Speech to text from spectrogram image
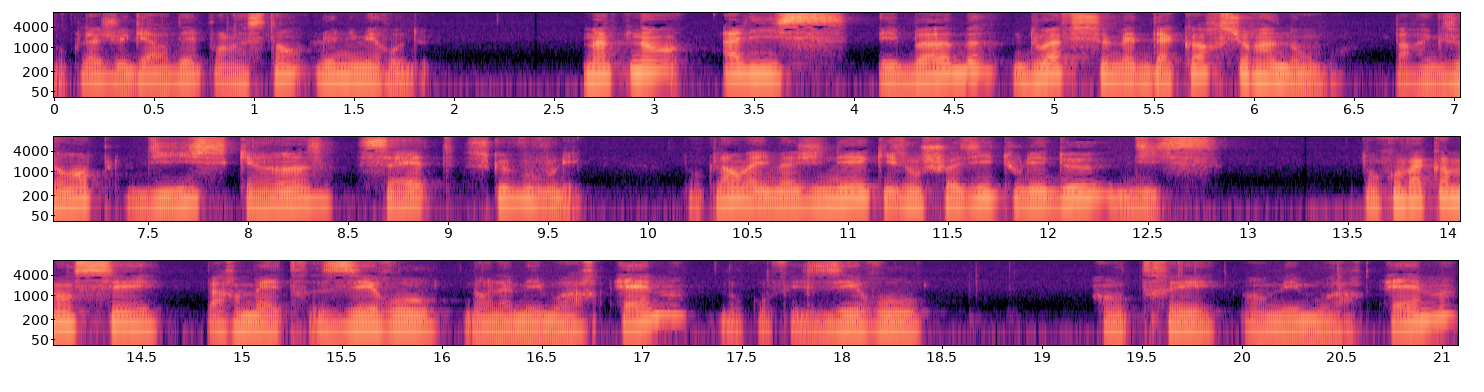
Donc là, je vais garder pour l'instant le numéro 2. Maintenant, Alice et Bob doivent se mettre d'accord sur un nombre. Par exemple, 10, 15, 7, ce que vous voulez. Donc là, on va imaginer qu'ils ont choisi tous les deux 10. Donc on va commencer par mettre 0 dans la mémoire M. Donc on fait 0 entrée en mémoire M.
